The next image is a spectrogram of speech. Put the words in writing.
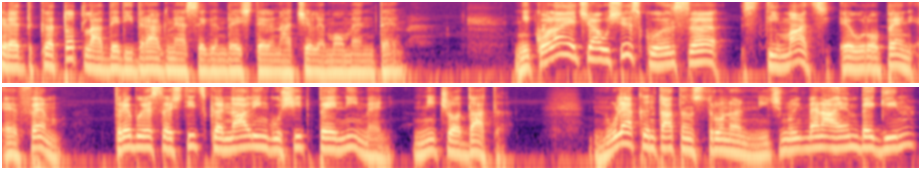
cred că tot la Dedi Dragnea se gândește în acele momente. Nicolae Ceaușescu însă, stimați europeni FM, trebuie să știți că n-a lingușit pe nimeni niciodată. Nu le-a cântat în strună nici lui Menahem Begin,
